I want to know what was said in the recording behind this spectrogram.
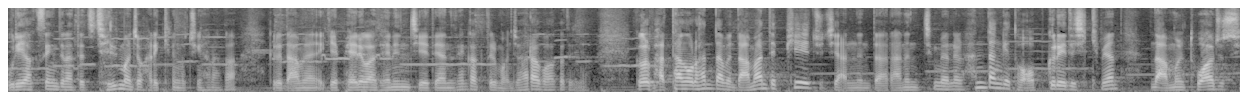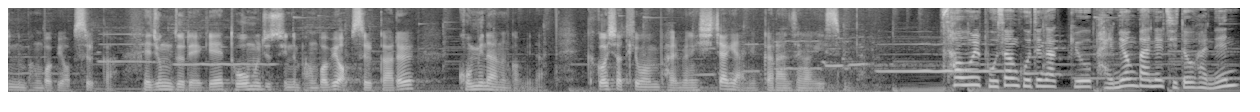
우리 학생들한테 제일 먼저 가르치는 것 중에 하나가 그 남에게 배려가 되는지에 대한 생각들을 먼저 하라고 하거든요. 그걸 바탕으로 한다면 남한테 피해 주지 않는다라는 측면을 한 단계 더 업그레이드 시키면 남을 도와줄 수 있는 방법이 없을까? 대중들에게 도움을 줄 수 있는 방법이 없을까를 고민하는 겁니다. 그것이 어떻게 보면 발명의 시작이 아닐까라는 생각이 있습니다. 서울 보성고등학교 발명반을 지도하는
